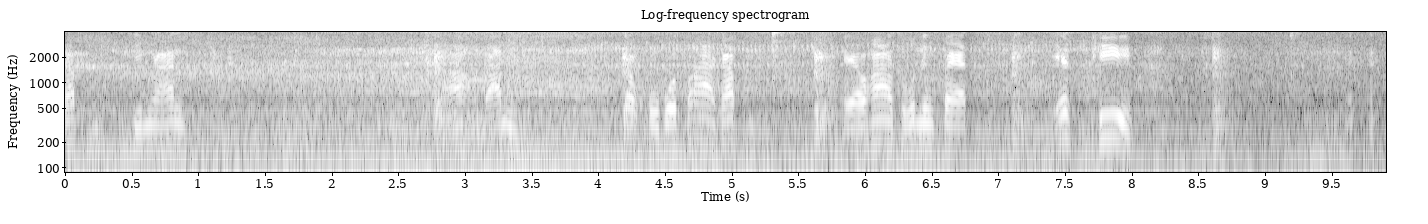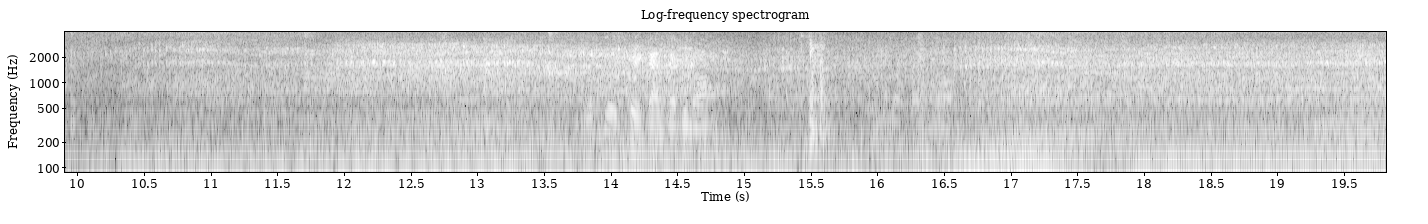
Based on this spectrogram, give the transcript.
ครับ ทีมงานอ้าวดันเจ้าคูโบต้าครับ L5018 SP เดี๋ยว ช่วยกันครับพี่น้องเราไปข้างนออืม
